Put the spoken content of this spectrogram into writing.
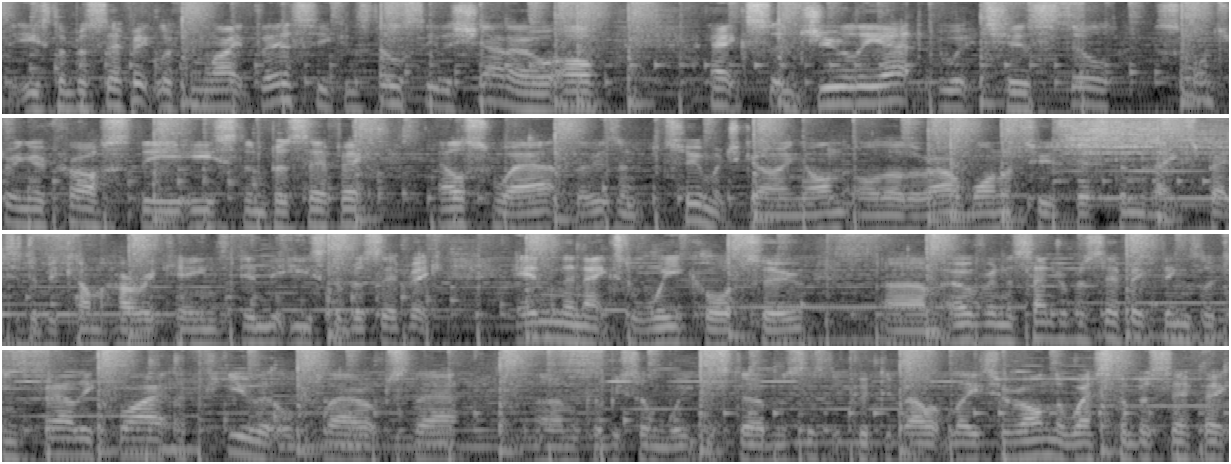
The Eastern Pacific looking like this. You can still see the shadow of ex Juliet, which is still sauntering across the eastern Pacific. Elsewhere, there isn't too much going on, although there are one or two systems expected to become hurricanes in the eastern Pacific in the next week or two. Um, over in the central Pacific, things looking fairly quiet. A few little flare ups there. Um, could be some weak disturbances that could develop later on. The western Pacific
